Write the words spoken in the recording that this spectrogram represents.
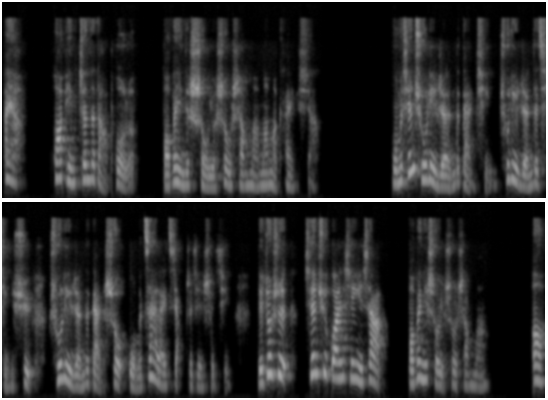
哎呀，花瓶真的打破了，宝贝，你的手有受伤吗？妈妈看一下。我们先处理人的感情，处理人的情绪，处理人的感受，我们再来讲这件事情。也就是先去关心一下，宝贝，你手有受伤吗？哦，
